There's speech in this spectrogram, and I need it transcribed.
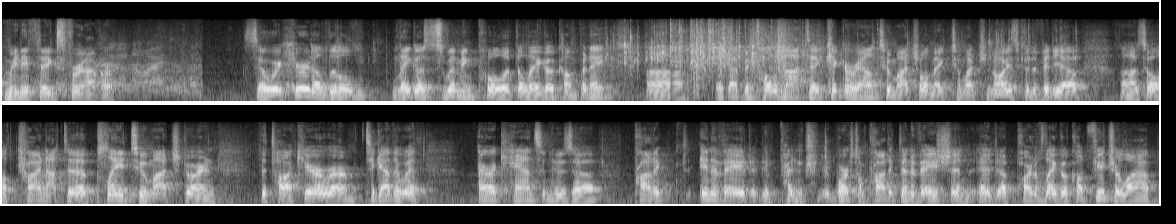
Minifigs forever. So we're here at a little Lego swimming pool at the Lego company. Uh, I've been told not to kick around too much, will make too much noise for the video. Uh, so I'll try not to play too much during the talk here where together with Eric Hansen, who's a product innovator, works on product innovation at a part of Lego called Future Lab.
